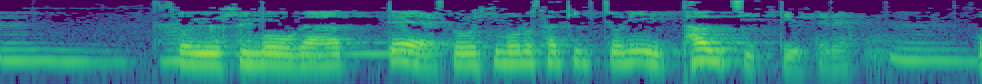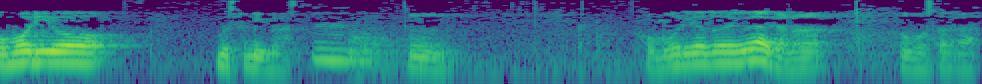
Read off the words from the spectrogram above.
うんそういう紐があって、その紐の先っちょにパウチって言ってね、うん重りを結びます。うんうん。重りがどれぐらいかな重さが。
